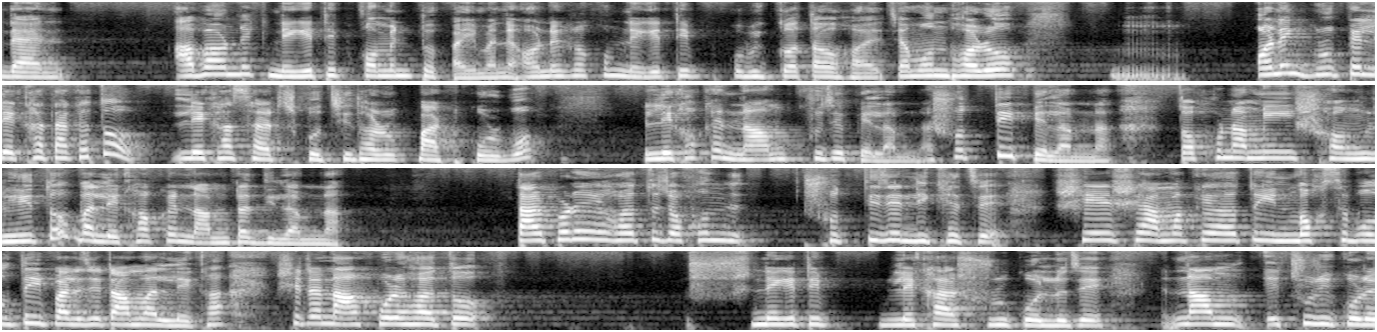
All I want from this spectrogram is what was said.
দেন। আবার অনেক নেগেটিভ কমেন্টও পাই মানে অনেক রকম নেগেটিভ অভিজ্ঞতাও হয়। যেমন ধরো অনেক গ্রুপে লেখা থাকে তো, লেখা সার্চ করছি, ধরো পাঠ করব। লেখকের নাম খুঁজে পেলাম না, সত্যিই পেলাম না। তখন আমি সংগৃহীত বা লেখকের নামটা দিলাম না। তারপরে হয়তো যখন সত্যি যে লিখেছে, সে এসে আমাকে হয়তো ইনবক্সে বলতেই পারে যেটা আমার লেখা। সেটা না করে হয়তো নেগেটিভ লেখা শুরু করল যে, নাম চুরি করে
